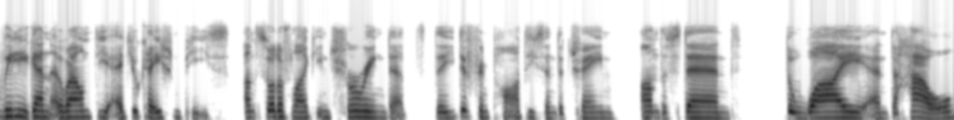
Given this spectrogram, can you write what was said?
really, again, around the education piece and sort of like ensuring that the different parties in the chain understand the why and the how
